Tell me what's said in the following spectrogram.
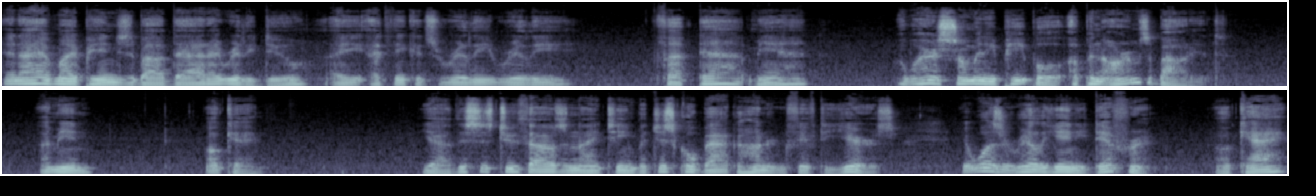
And I have my opinions about that. I really do. I, I think it's really, really fucked up, man. But why are so many people up in arms about it? I mean, okay. Yeah, this is 2019, but just go back 150 years. It wasn't really any different, okay?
